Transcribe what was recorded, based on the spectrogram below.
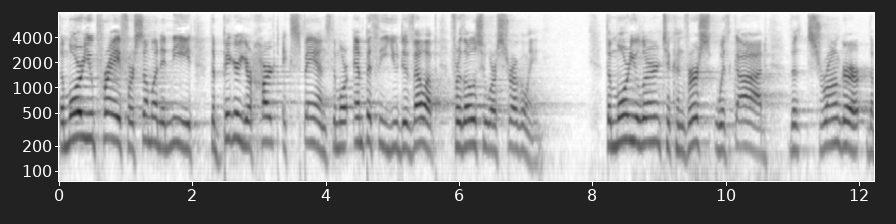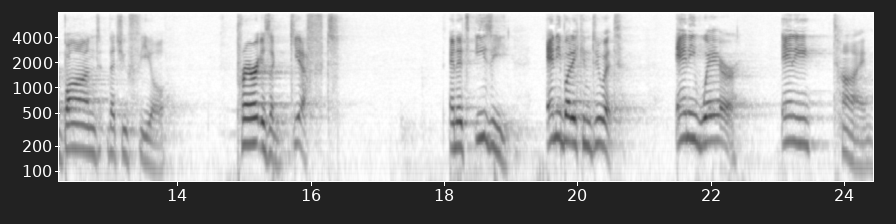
The more you pray for someone in need, the bigger your heart expands, the more empathy you develop for those who are struggling. The more you learn to converse with God, the stronger the bond that you feel. Prayer is a gift, and it's easy. Anybody can do it, anywhere any time.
